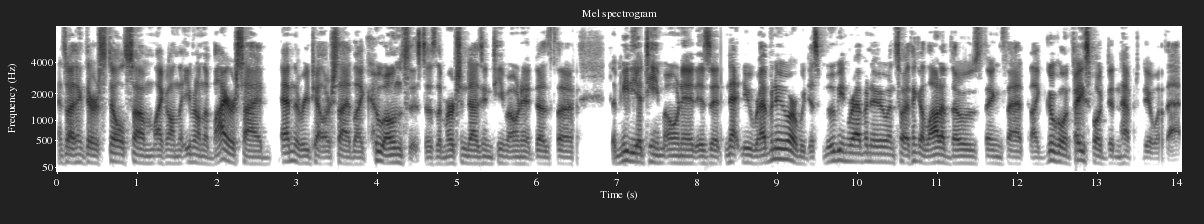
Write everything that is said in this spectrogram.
And so I think there's still some like on the even on the buyer side and the retailer side, like who owns this? Does the merchandising team own it? Does the the media team own it? Is it net new revenue? Or are we just moving revenue? And so I think a lot of those things that like Google and Facebook didn't have to deal with that.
